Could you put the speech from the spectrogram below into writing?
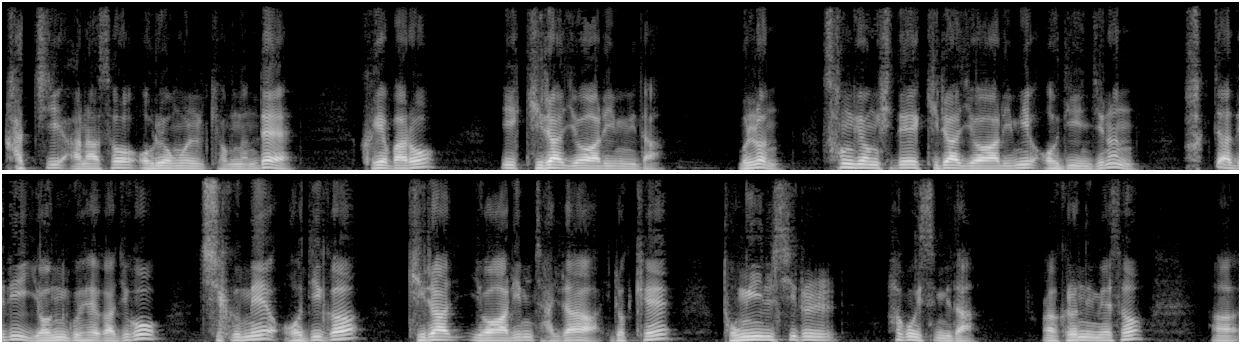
같지 않아서 어려움을 겪는데 그게 바로 이 기랏 여아림입니다. 물론 성경 시대의 기랏 여아림이 어디인지는 학자들이 연구해 가지고 지금의 어디가 기랏 여아림 자리라 이렇게 동일시를 하고 있습니다. 아, 그런 의미에서 아,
